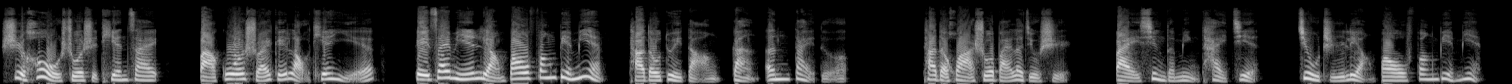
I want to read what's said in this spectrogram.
事后说是天灾，把锅甩给老天爷，给灾民两包方便面，他都对党感恩戴德。他的话说白了就是：百姓的命太贱，就值两包方便面。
